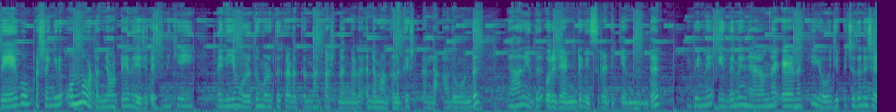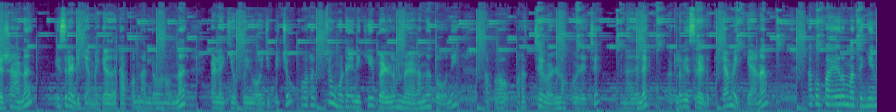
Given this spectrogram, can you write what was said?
വേഗവും പക്ഷേങ്കിൽ ഒന്നും ഉടഞ്ഞോട്ടേ എന്ന് ചോദിച്ചിട്ട് എനിക്ക് ഈ വലിയ മുഴുത്ത് മുഴുത്ത് കിടക്കുന്ന കഷ്ണങ്ങൾ എന്റെ മക്കൾക്ക് ഇഷ്ടമല്ല അതുകൊണ്ട് ഞാനിത് ഒരു രണ്ട് വിസിലടിക്കുന്നുണ്ട് പിന്നെ ഇതിന് ഞാനൊന്ന് ഇളക്കി യോജിപ്പിച്ചതിന് ശേഷമാണ് വിസിലടിക്കാൻ വയ്ക്കുന്നത് കേട്ടോ. അപ്പം നല്ലോണം ഒന്ന് ഇളക്കിയൊക്കെ യോജിപ്പിച്ചു. കുറച്ചും കൂടെ എനിക്ക് വെള്ളം വേണമെന്ന് തോന്നി. അപ്പോൾ കുറച്ച് വെള്ളമൊക്കെ ഒഴിച്ച് ഞാൻ അതിനെ കുക്കറിൽ വിസിലടിപ്പിക്കാൻ വയ്ക്കുകയാണ്. അപ്പോൾ പയറും മത്തങ്ങയും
